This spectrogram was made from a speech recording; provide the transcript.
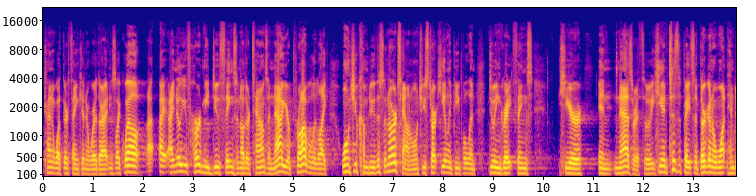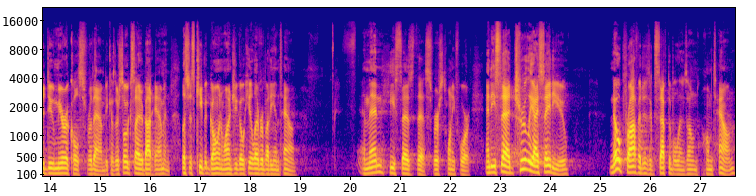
kind of what they're thinking and where they're at. And he's like, Well, I, I, know you've heard me do things in other towns, and now you're probably like, Won't you come do this in our town? Won't you start healing people and doing great things here in Nazareth? So he anticipates that they're going to want him to do miracles for them because they're so excited about him, and let's just keep it going. Why don't you go heal everybody in town? And then he says this, verse 24. And he said, Truly I say to you, no prophet is acceptable in his own hometown.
